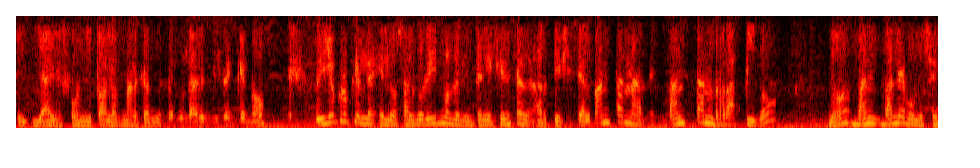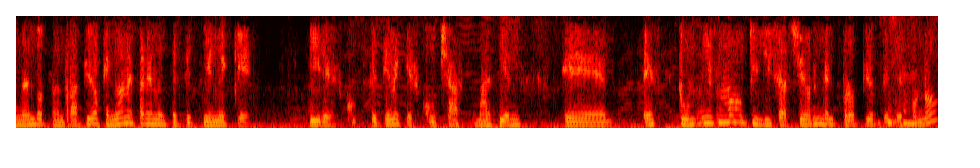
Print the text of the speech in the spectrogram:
y iPhone y todas las marcas de celulares dicen que no. Pero yo creo que los algoritmos de la inteligencia artificial van tan van tan rápido, ¿no? Van van evolucionando tan rápido que no necesariamente te tiene que ir te tiene que escuchar, más bien eh, es tu misma utilización del propio teléfono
